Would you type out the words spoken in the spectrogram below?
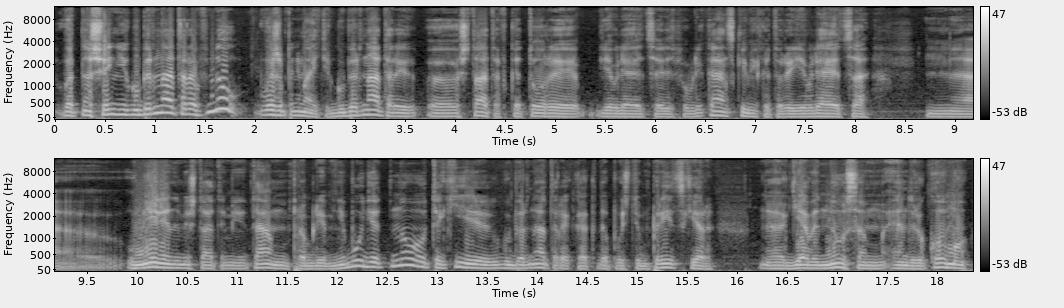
в отношении губернаторов, ну, вы же понимаете, губернаторы э, штатов, которые являются республиканскими, которые являются э, умеренными штатами, там проблем не будет. Ну, такие губернаторы, как, допустим, Прицкер, э, Гевин Ньюсом, Эндрю Комо, м,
